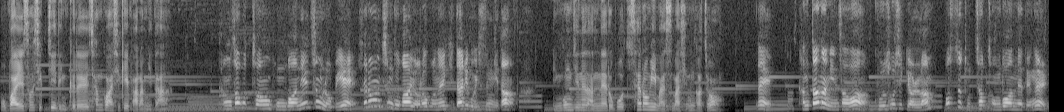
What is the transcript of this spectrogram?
모바일 소식지 링크를 참고하시기 바랍니다. 강서구청 본관 1층 로비에 새로운 친구가 여러분을 기다리고 있습니다. 인공지능 안내 로봇 세롬이 말씀하시는 거죠? 네, 간단한 인사와 구 소식 열람, 버스 도착 정보 안내 등을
